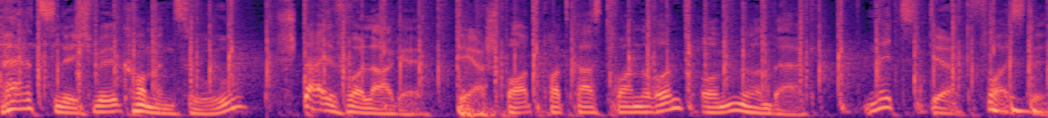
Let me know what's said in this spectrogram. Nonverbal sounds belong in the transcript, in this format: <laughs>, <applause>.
Herzlich willkommen zu Steilvorlage, der Sportpodcast von rund um Nürnberg mit Dirk Feustel.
